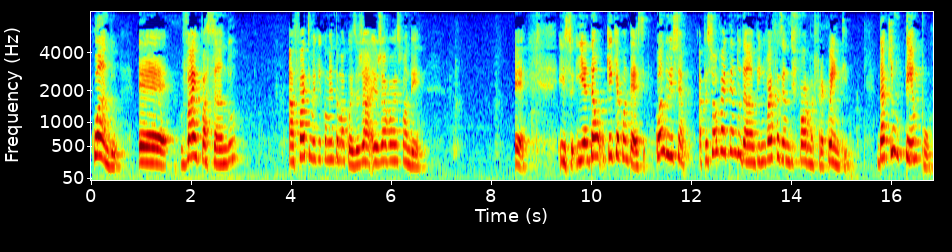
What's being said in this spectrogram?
quando é, vai passando. A Fátima aqui comenta uma coisa, eu já, eu já vou responder. É, isso. E então, o que, que acontece? Quando isso é a pessoa vai tendo dumping, vai fazendo de forma frequente, daqui um tempo,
